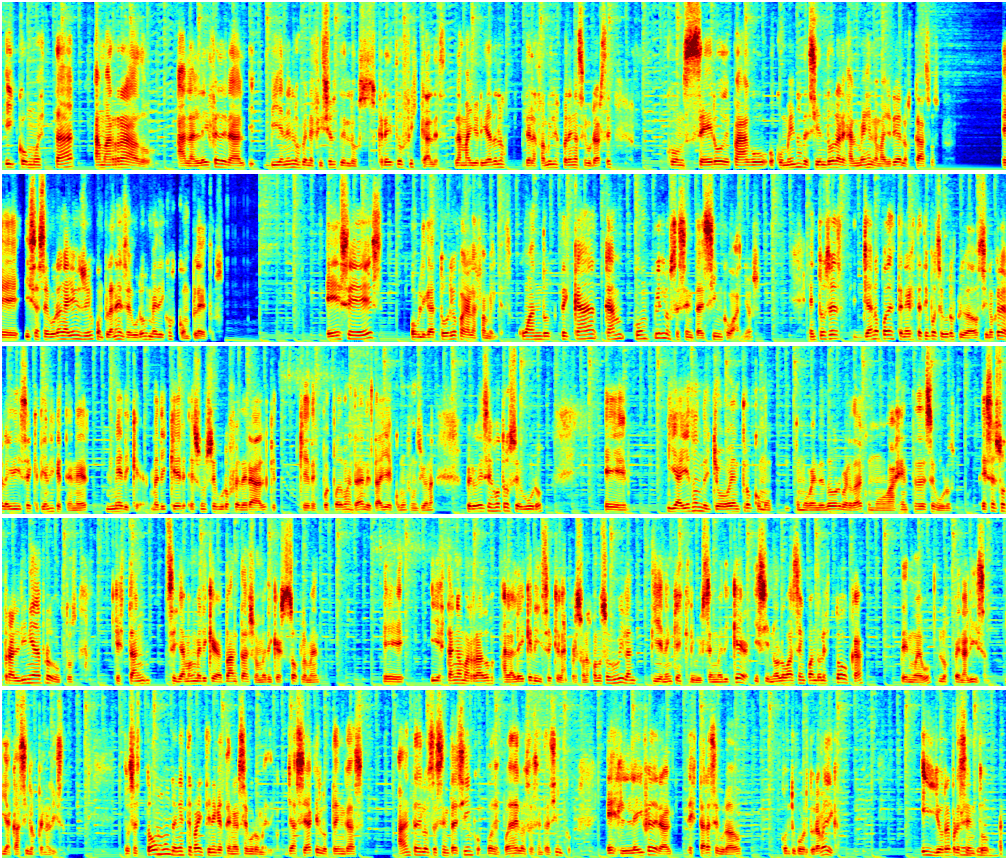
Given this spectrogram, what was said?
y como está amarrado a la ley federal vienen los beneficios de los créditos fiscales. La mayoría de, los, de las familias pueden asegurarse con cero de pago o con menos de 100 dólares al mes en la mayoría de los casos eh, y se aseguran a ellos y ellos con planes de seguros médicos completos. Ese es obligatorio para las familias. Cuando te cumples los 65 años, entonces ya no puedes tener este tipo de seguros privados, sino que la ley dice que tienes que tener Medicare. Medicare es un seguro federal que, que después podemos entrar en detalle de cómo funciona, pero ese es otro seguro. Eh, y ahí es donde yo entro como, como vendedor, ¿verdad? Como agente de seguros esa es otra línea de productos que están, se llaman Medicare Advantage o Medicare Supplement, eh, y están amarrados a la ley que dice que las personas cuando se jubilan tienen que inscribirse en Medicare, y si no lo hacen cuando les toca, de nuevo, los penalizan, y acá sí los penalizan. Entonces, todo el mundo en este país tiene que tener seguro médico, ya sea que lo tengas antes de los 65 o después de los 65. Es ley federal estar asegurado con tu cobertura médica. Y yo represento a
